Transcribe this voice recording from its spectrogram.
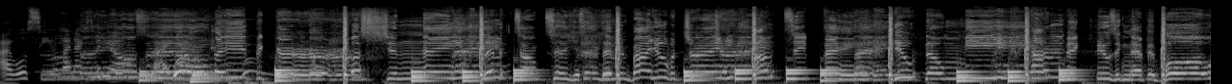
I will see you in my next video. Bye. What's your name? Let me talk to you. Let me buy you a drink. I'm T-Pain. You know me. I'm big music, nappy boy.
